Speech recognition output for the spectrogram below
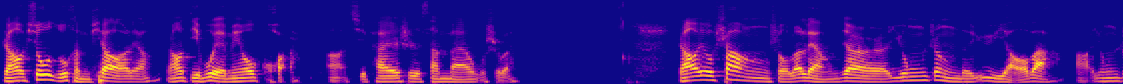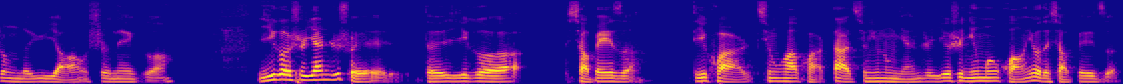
然后修足很漂亮，然后底部也没有款儿啊，起拍是三百五十万，然后又上手了两件雍正的御窑吧，啊，雍正的御窑是那个，一个是胭脂水的一个小杯子，底款青花款，大清雍正年制，一个是柠檬黄釉的小杯子。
